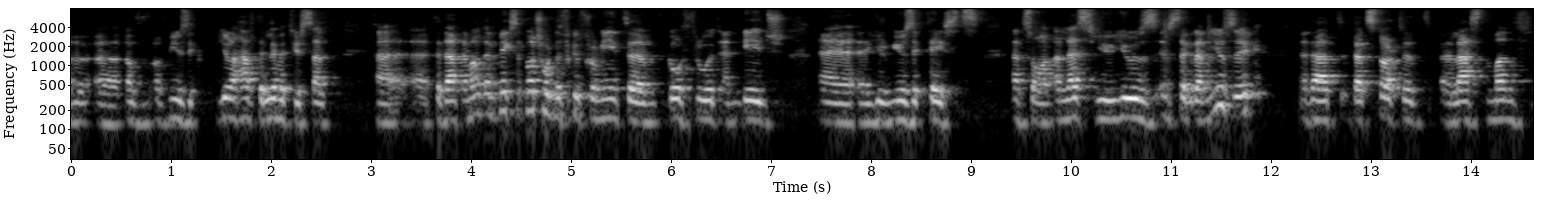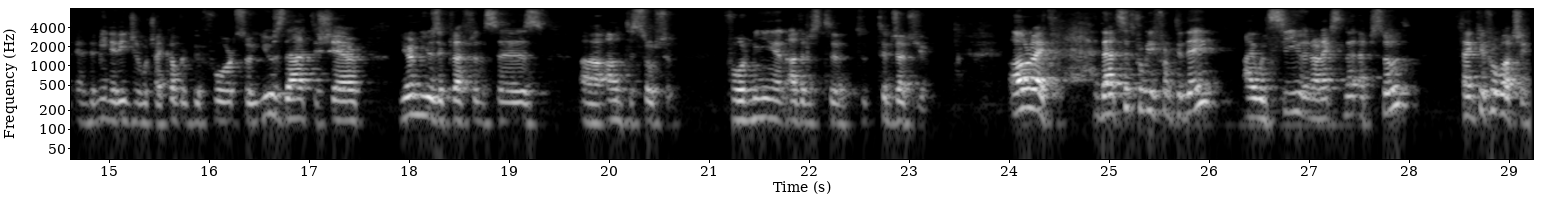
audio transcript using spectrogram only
uh, of, of music. You don't have to limit yourself uh, uh, to that amount. It makes it much more difficult for me to go through it and gauge your music tastes and so on, unless you use Instagram Music, that that started uh, last month in the MENA region, which I covered before. So use that to share your music preferences uh, onto social for me and others to, to, to judge you. All right, that's it for me from today. I will see you in our next episode. Thank you for watching.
